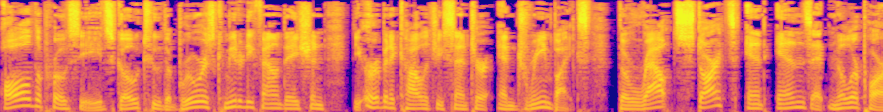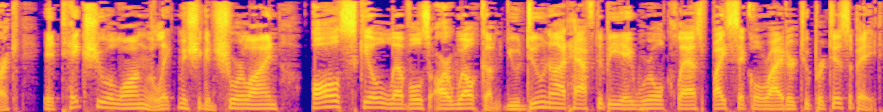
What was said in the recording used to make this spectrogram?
all the proceeds go to the Brewers Community Foundation, the Urban Ecology Center, and Dream Bikes. The route starts and ends at Miller Park. It takes you along the Lake Michigan shoreline all skill levels are welcome. You do not have to be a world class bicycle rider to participate.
